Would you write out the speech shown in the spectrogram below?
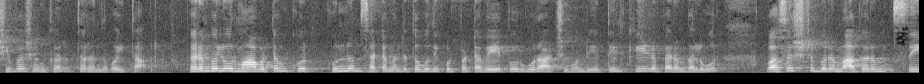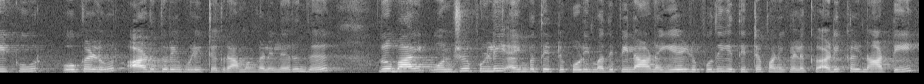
சிவசங்கர் திறந்து வைத்தார். பெரம்பலூர் மாவட்டம் கு- குன்னம் சட்டமன்ற தொகுதிக்குட்பட்ட வேப்பூர் ஊராட்சி ஒன்றியத்தில் கீழ பெரம்பலூர் வசிஷ்டபுரம் அகரம் சீக்கூர் ஒகளூர் ஆடுதுறை உள்ளிட்ட கிராமங்களிலிருந்து ரூபாய் ஒன்று புள்ளி ஐம்பத்தெட்டு கோடி மதிப்பிலான ஏழு புதிய திட்டப் பணிகளுக்கு அடிக்கல் நாட்டி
